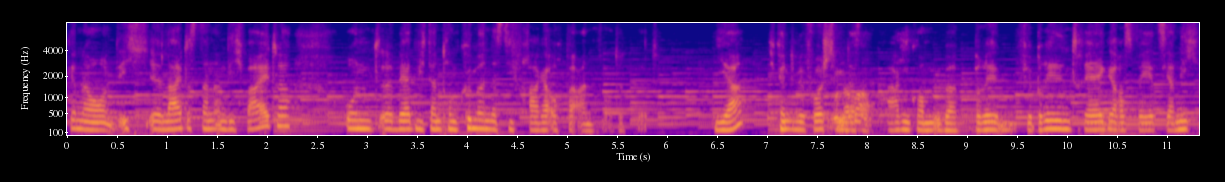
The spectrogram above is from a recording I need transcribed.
genau, und ich äh, leite es dann an dich weiter und äh, werde mich dann darum kümmern, dass die Frage auch beantwortet wird. Ja, ich könnte mir vorstellen, Wunderbar. dass Fragen kommen über Brillen, für Brillenträger, was wir jetzt ja nicht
